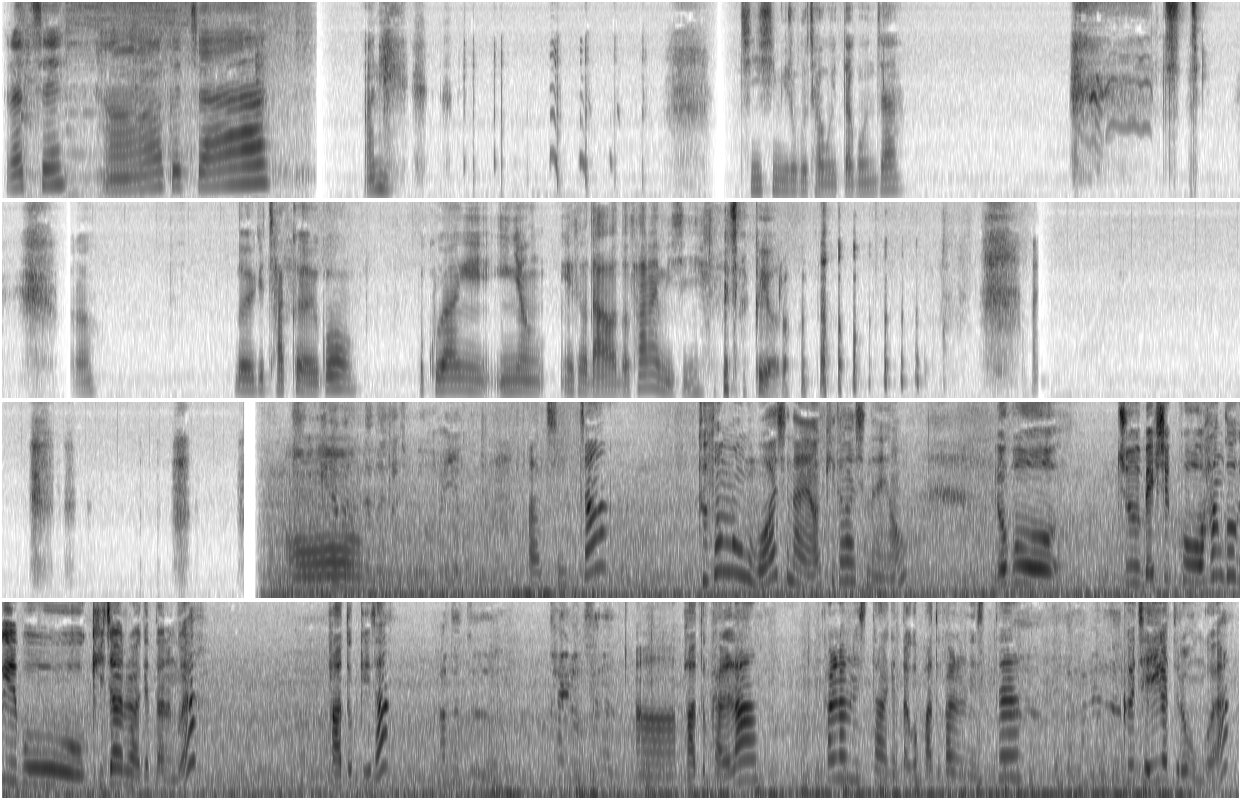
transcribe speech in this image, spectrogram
그렇지? 어 굿잡 아니. 진심 이루고 자고 있다고 혼자? 진짜. 너 여기 자크 열고 너 고양이 인형에서 나와 너 사람이지 왜 자꾸 열어 어. 아 진짜? 두 손 모으고 뭐 하시나요? 기도하시나요? 여보 주 멕시코 한국일보 기자를 하겠다는 거야? 바둑 기사? 아까 그 칼럼 쓰는 아 바둑 칼럼? 칼럼니스트 하겠다고 바둑 칼럼니스트? 하면은 그 제의가 들어 온 거야?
